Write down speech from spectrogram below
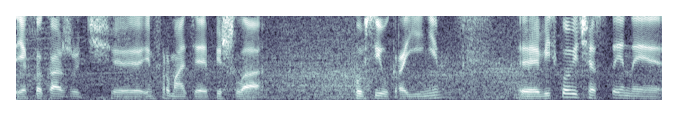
як то кажуть, е, інформація пішла по всій Україні. Е, Військові частини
